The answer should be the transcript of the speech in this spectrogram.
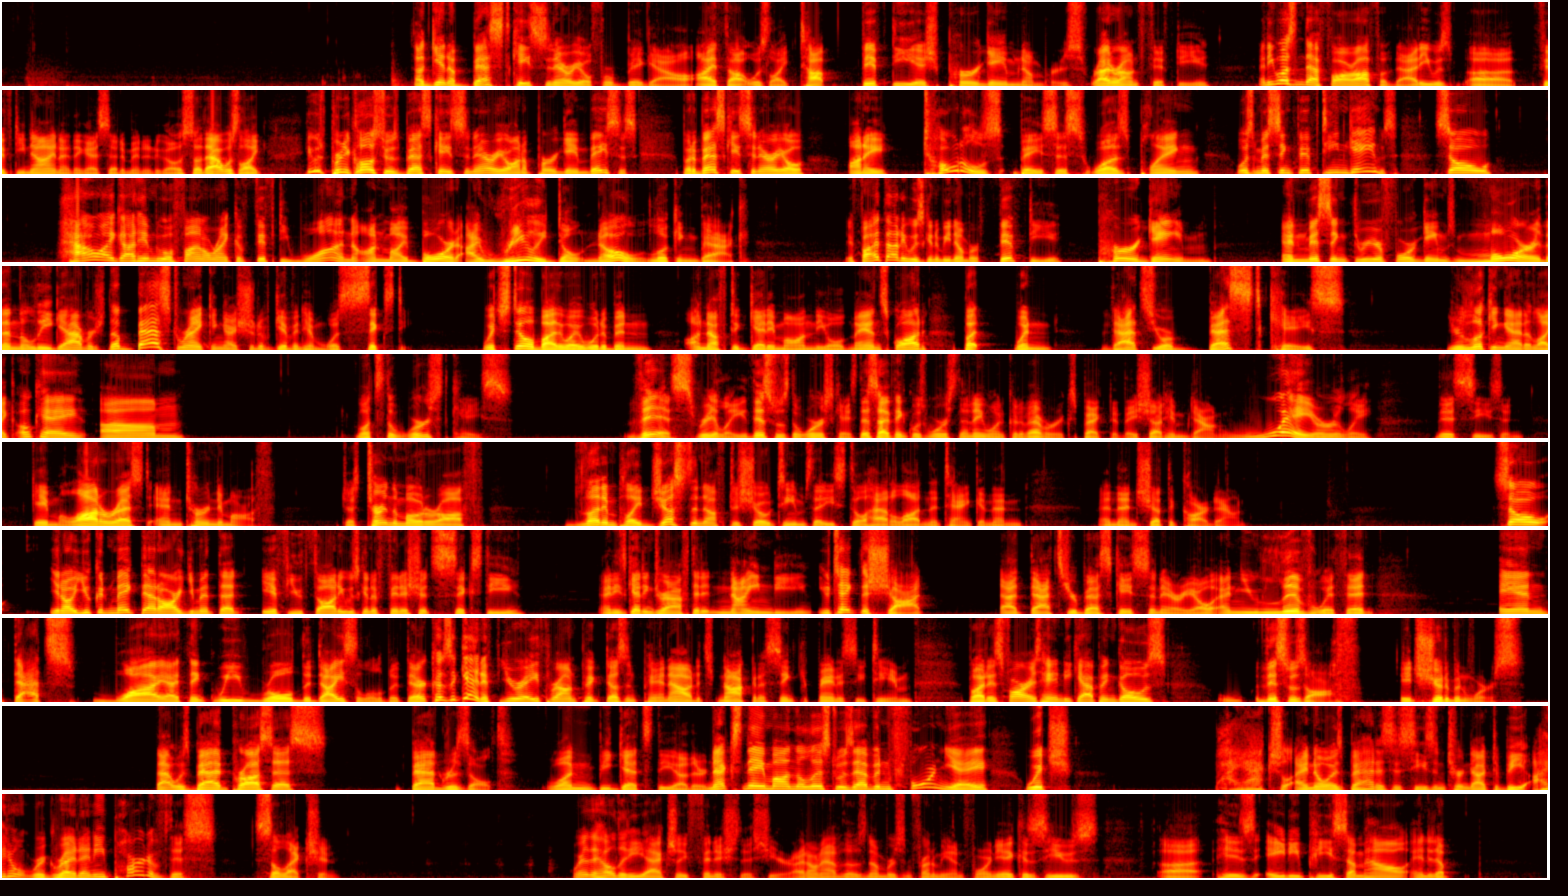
Again, a best case scenario for Big Al, I thought was like top 50 ish per game numbers, right around 50. And he wasn't that far off of that. He was uh, 59, I think I said a minute ago. So that was like, he was pretty close to his best case scenario on a per game basis. But a best case scenario on a totals basis was playing, was missing 15 games. So How I got him to a final rank of 51 on my board, I really don't know looking back. If I thought he was going to be number 50 per game and missing three or four games more than the league average, the best ranking I should have given him was 60, which still, by the way, would have been enough to get him on the old man squad. But when that's your best case, you're looking at it like, okay, um, what's the worst case? This, really, this was the worst case. This, I think, was worse than anyone could have ever expected. They shut him down way early this season, gave him a lot of rest, and turned him off. Just turned the motor off, let him play just enough to show teams that he still had a lot in the tank, and then and then shut the car down. So, you know, you could make that argument that if you thought he was going to finish at 60 and he's getting drafted at 90, you take the shot at that's your best case scenario and you live with it and that's why I think we rolled the dice a little bit there. Because again, if your eighth round pick doesn't pan out, it's not going to sink your fantasy team. But as far as handicapping goes, this was off. It should have been worse. That was bad process, bad result. One begets the other. Next name on the list was Evan Fournier, which I actually, I know as bad as his season turned out to be, I don't regret any part of this selection. Where the hell did he actually finish this year? I don't have those numbers in front of me on Fournier because he was uh, his ADP somehow ended up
